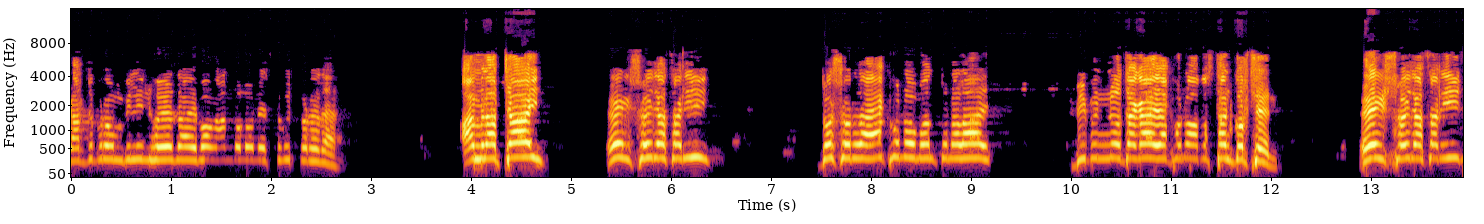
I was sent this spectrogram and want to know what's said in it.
কার্যক্রম বিলীন হয়ে যায় এবং আন্দোলন স্থগিত করে দেন। আমরা চাই এই স্বৈরাচারী দোসররা এখনও মন্ত্রণালয় বিভিন্ন জায়গায় এখনও অবস্থান করছেন। এই স্বৈরাচারীর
